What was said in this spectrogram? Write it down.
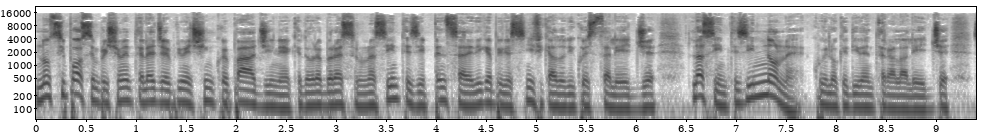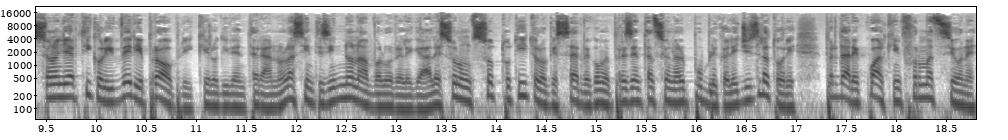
non si può semplicemente leggere le prime cinque pagine che dovrebbero essere una sintesi e pensare di capire il significato di questa legge. La sintesi non è quello che diventerà la legge, sono gli articoli veri e propri che lo diventeranno. La sintesi non ha valore legale, è solo un sottotitolo che serve come presentazione al pubblico e ai legislatori per dare qualche informazione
